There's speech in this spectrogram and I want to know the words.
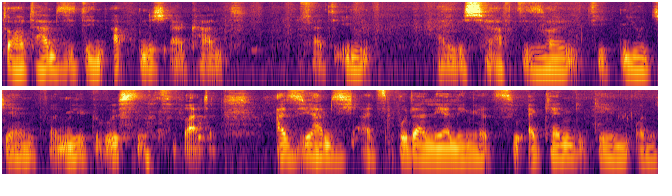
dort haben sie den Abt nicht erkannt. Ich hatte ihm eingeschärft, sie sollen die New Jen von mir grüßen und so weiter. Also sie haben sich als Buddha-Lehrlinge zu erkennen gegeben und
